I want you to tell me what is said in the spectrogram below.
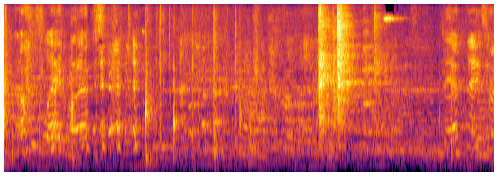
I was like, what? that thing's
